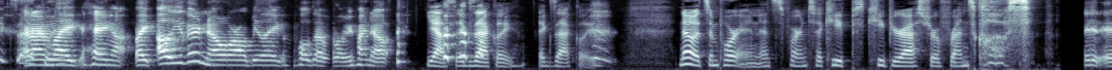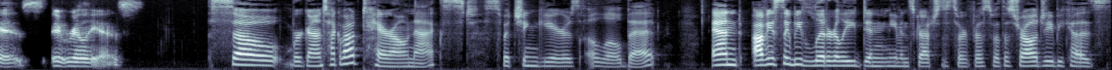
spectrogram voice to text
Exactly. And I'm like, hang on. Like I'll either know or I'll be like, hold up, let me find out. yes, exactly. Exactly. No, it's important. It's important to keep keep your astro friends close. It is. It really is. So, we're going to talk about tarot next, switching gears a little bit. And obviously, we literally didn't even scratch the surface with astrology because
